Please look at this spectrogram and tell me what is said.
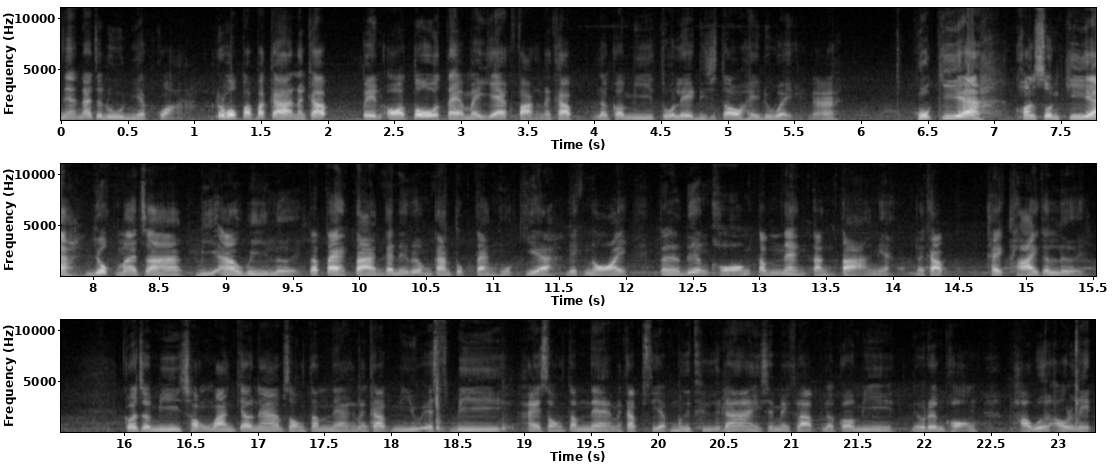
เนี่ยน่าจะดูเนียบกว่า ระบบปรับอากาศนะครับ เป็นออโต้แต่ไม่แยกฝั่งนะครับ แล้วก็มีตัวเลขดิจิตอลให้ด้วยนะ หัวเกียร์คอนโซลเกียร์ยกมาจาก BRV เลยแต่แตกต่างกันในเรื่องของการตกแต่งหัวเกียร์เล็กน้อย แต่ในเรื่องของตำแหน่งต่างๆเนี่ยนะครับคล้ายๆกันเลย ก็จะมีช่องวางแก้วน้ำสองตำแหน่งนะครับมี USB ให้ 2ตำแหน่งนะครับเสียบมือถือได้ใช่ไหมครับ แล้วก็มีในเรื่องของ power outlet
